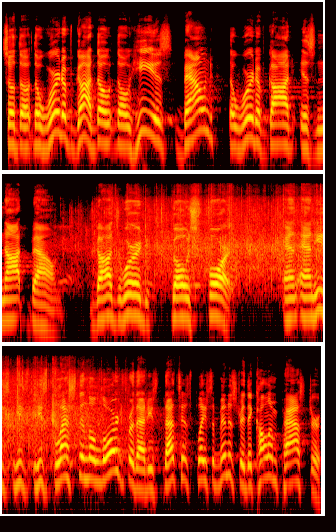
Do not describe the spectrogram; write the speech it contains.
So the, the Word of God, though, though He is bound, the Word of God is not bound. God's Word goes forth. And, and he's, he's, he's blessed in the Lord for that. He's, that's his place of ministry. They call him pastor.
